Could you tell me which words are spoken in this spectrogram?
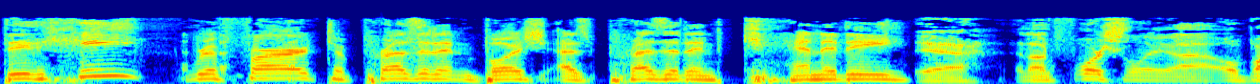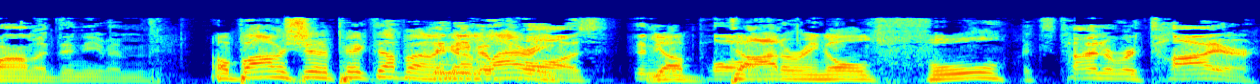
Did he refer to President Bush as President Kennedy? Yeah. And unfortunately, uh, Obama didn't even. Obama should have picked up on it. Didn't even Larry. pause. Didn't you even pause. doddering old fool. It's time to retire.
